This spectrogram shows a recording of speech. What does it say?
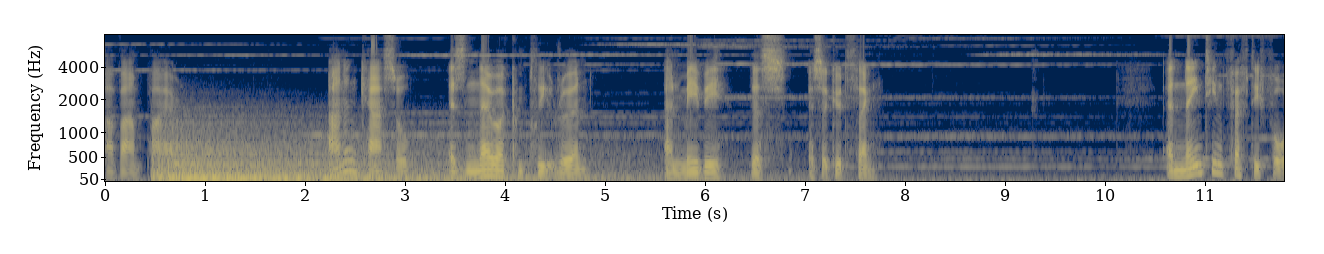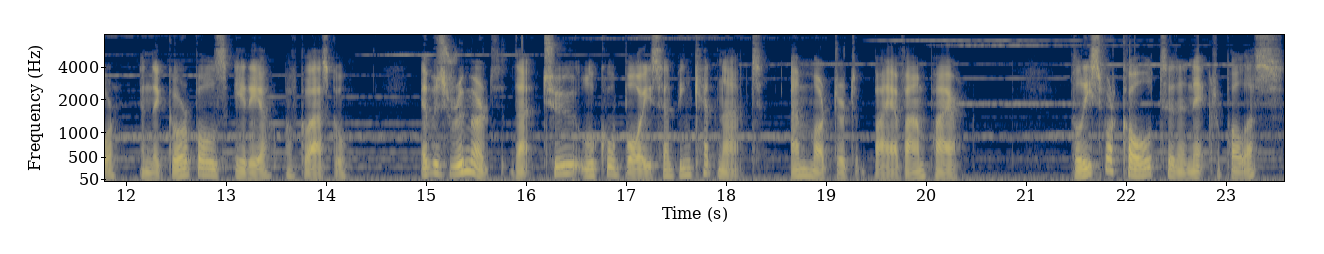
a vampire. Annan Castle is now a complete ruin, and maybe this is a good thing. In 1954, in the Gorbals area of Glasgow, it was rumoured that two local boys had been kidnapped and murdered by a vampire. Police were called to the necropolis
